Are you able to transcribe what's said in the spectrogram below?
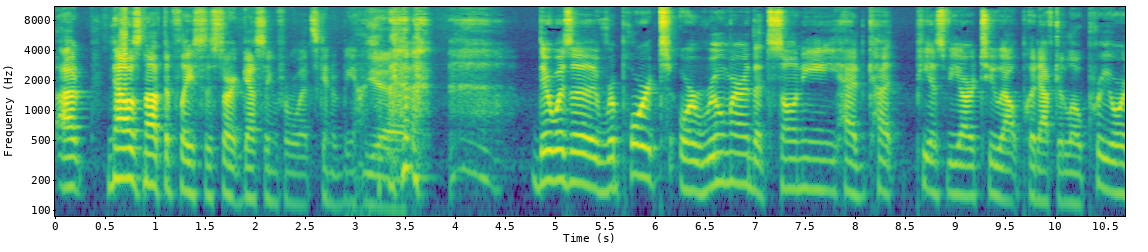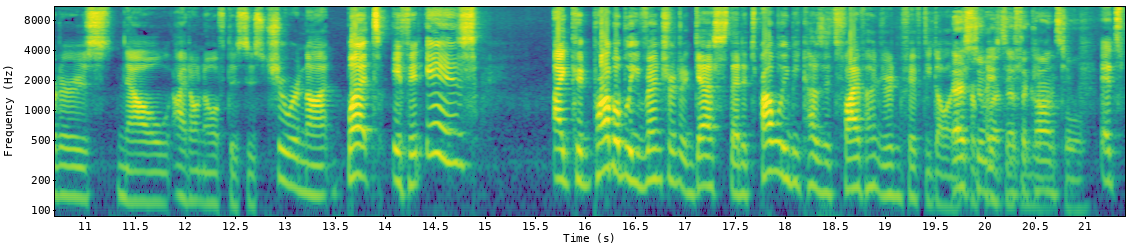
uh, is not the place to start guessing for what's gonna be on. Yeah. There was a report or rumor that Sony had cut PSVR 2 output after low pre orders. Now, I don't know if this is true or not, but if it is, I could probably venture to guess that it's probably because it's $550 That's for too much. That's the VR2. console. It's,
